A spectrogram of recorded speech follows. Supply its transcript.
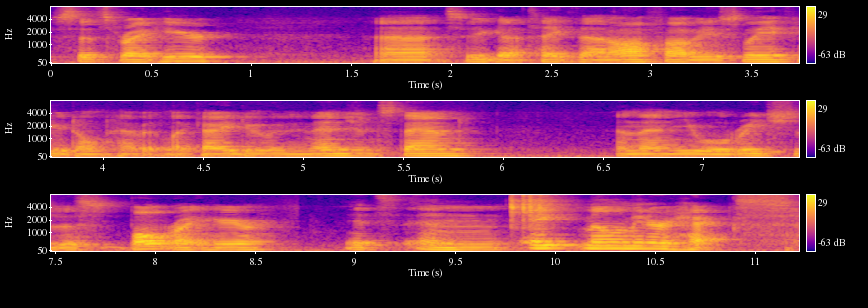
sits right here. Uh, so you got to take that off obviously if you don't have it like I do in an engine stand. And then you will reach this bolt right here. It's an 8 millimeter hex.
